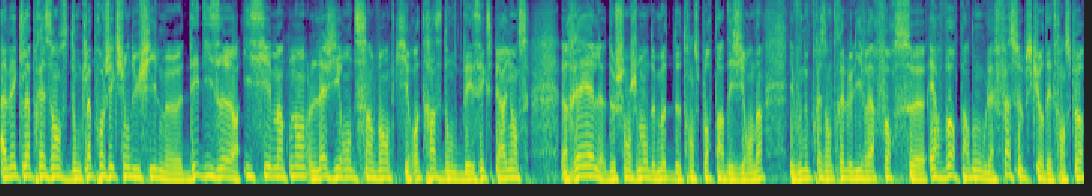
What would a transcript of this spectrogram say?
avec la présence, donc la projection du film euh, dès 10h. Ici et maintenant, la Gironde s'invente qui retrace donc des expériences réelles de changement de mode de transport par des Girondins. Et vous nous présenterez le livre Air Force, euh, Airvor, pardon, ou la face obscure des transports.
